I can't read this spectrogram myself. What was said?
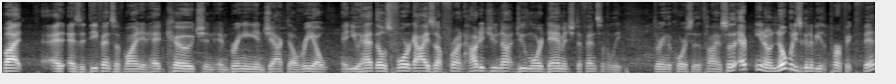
but as a defensive minded head coach and, and, bringing in Jack Del Rio, and you had those four guys up front, how did you not do more damage defensively during the course of the time? So, you know, nobody's going to be the perfect fit.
